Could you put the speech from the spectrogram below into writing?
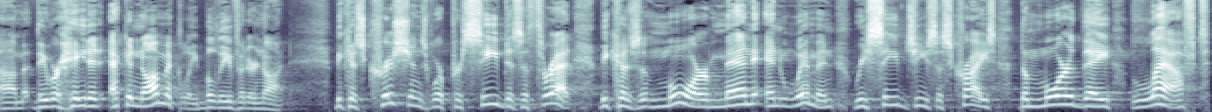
Um, they were hated economically, believe it or not because Christians were perceived as a threat because the more men and women received Jesus Christ, the more they left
